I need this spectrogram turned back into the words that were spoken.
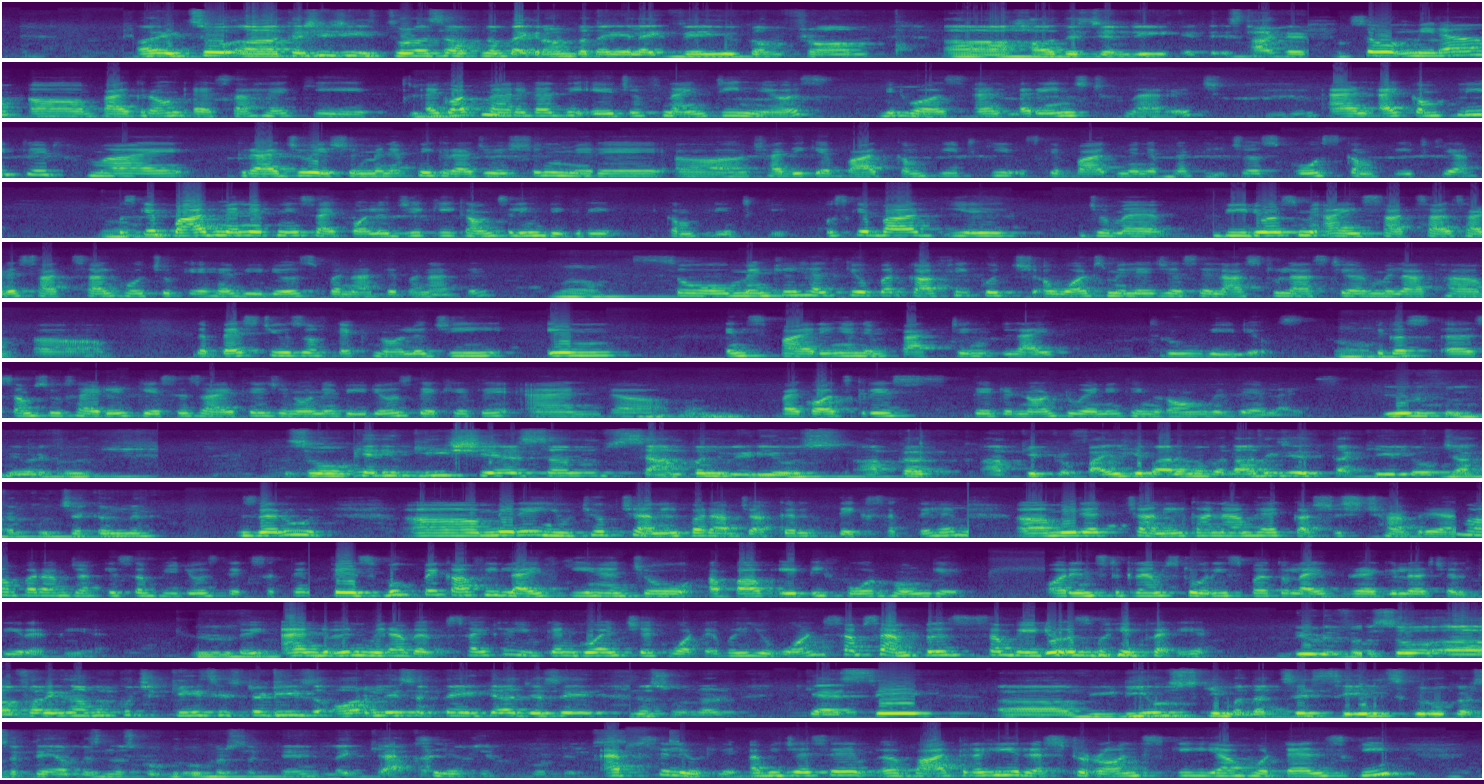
Alright, so uh, Kashi ji, थोड़ा सा अपना बैकग्राउंड बताइए like where you come from, uh, how this journey it started. So मेरा uh, ऐसा है कि I got married at the age of 19 years. It was an arranged marriage, and I completed my graduation मैंने अपनी graduation मेरे शादी के बाद कंप्लीट की. उसके बाद मैंने अपना टीचर्स कोर्स कंप्लीट किया. उसके बाद मैंने अपनी साइकोलॉजी की काउंसलिंग डिग्री कंप्लीट की. उसके बाद ये जो मैं वीडियोस में आई सात साल साढ़े सात साल हो चुके हैं वीडियोस बनाते बनाते। सो मेंटल हेल्थ के ऊपर काफ़ी कुछ अवार्ड्स मिले जैसे लास्ट टू लास्ट ईयर मिला था the best use of technology in inspiring and impacting life through videos because some suicidal cases आए थे जिन्होंने वीडियोस देखे थे and by God's grace they did not do anything wrong with their lives beautiful beautiful so can you please share some sample videos आपका आपकी profile के बारे में बता दीजिए ताकि लोग जाकर खुद चेक कर लें। ज़रूर। uh, मेरे YouTube चैनल पर आप जाकर देख सकते हैं। uh, मेरे चैनल का नाम है कशिश छाबरिया वहाँ पर आप जाके सब वीडियोस देख सकते हैं। फेसबुक पे काफ़ी लाइव की हैं जो अबव 84 होंगे और इंस्टाग्राम स्टोरीज पर तो लाइव रेगुलर चलती रहती है। एंड तो, मेरा वेबसाइट है। You can go and check whatever you want सब सैम्पल्स सब वीडियोज़ वहीं पर ही है। ब्यूटीफुल सो फॉर एग्ज़ाम्पल कुछ केस स्टडीज़ और ले सकते हैं क्या? जैसे ओनर कैसे वीडियोस की मदद से सेल्स ग्रो कर सकते हैं या बिज़नेस को ग्रो कर सकते हैं? लाइक क्या एब्सोल्युटली अभी जैसे बात रही रेस्टोरेंट्स की या होटल्स की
